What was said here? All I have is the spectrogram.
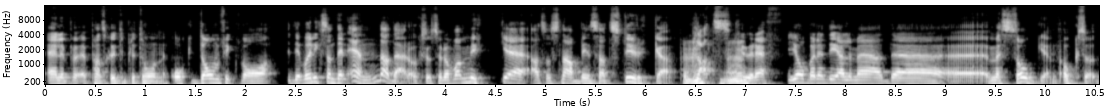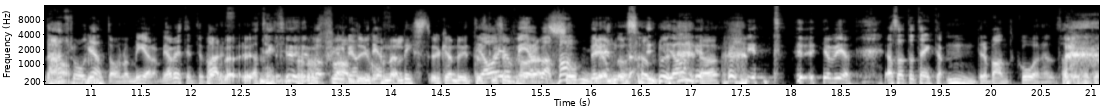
eller pansarskjutepluton. Och de fick vara, det var liksom den enda där också. Så de var mycket alltså snabbinsatsstyrka på mm. plats, mm. QRF. Jobbade en del med, eh, med Soggen också. Det här ja, frågar jag inte honom mer om. Jag vet inte varför. Jag tänkte, varför du är journalist, hur kan du inte ja, liksom höra sången och sen... Ja, ja, jag vet. Jag vet. Jag satt och tänkte, mm, drabantkåren. Så jag tänkte,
